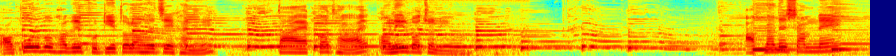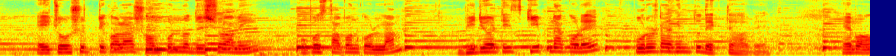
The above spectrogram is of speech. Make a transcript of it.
অপূর্বভাবে ফুটিয়ে তোলা হয়েছে এখানে, তা এক কথায় অনির্বচনীয়। আপনাদের সামনে এই চৌষট্টি কলার সম্পূর্ণ দৃশ্য আমি উপস্থাপন করলাম। ভিডিওটি স্কিপ না করে পুরোটা কিন্তু দেখতে হবে। এবং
